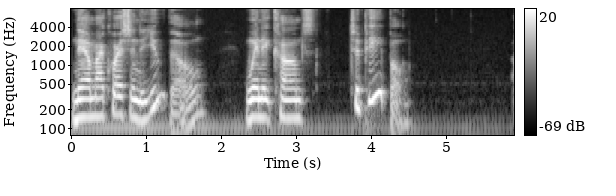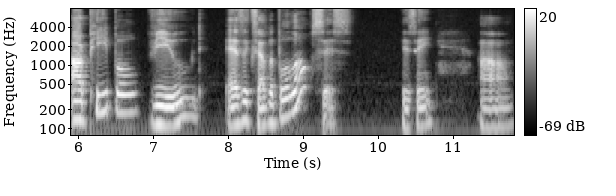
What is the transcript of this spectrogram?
Now, my question to you though, when it comes to people, are people viewed as acceptable losses? You see, um,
